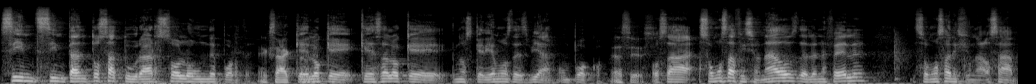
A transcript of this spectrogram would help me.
sin, sin tanto saturar solo un deporte. Exacto. Que es, lo que, que es a lo que nos queríamos desviar un poco. así es. O sea, somos aficionados del NFL, somos aficionados, o sea,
